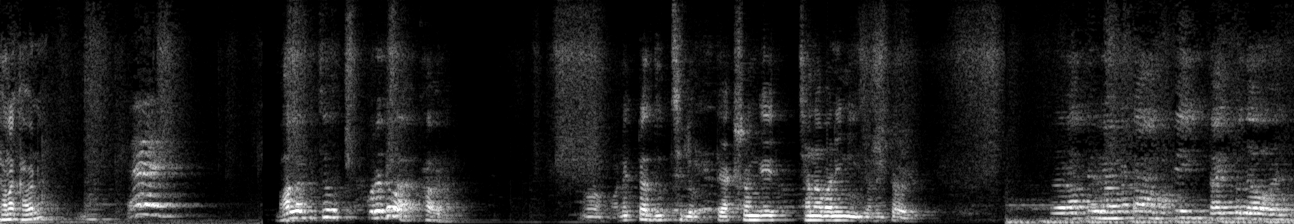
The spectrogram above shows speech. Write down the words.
ছানা খাবে না? ভালো কিছু করে দেওয়া খাবে না। ও, অনেকটা দুধ ছিল। তো একসঙ্গে ছানা বানিয়ে নিয়েছি অনেকটা হয়ে রাতের রান্নাটা আমাকেই দায়িত্ব দেওয়া হয়েছে।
